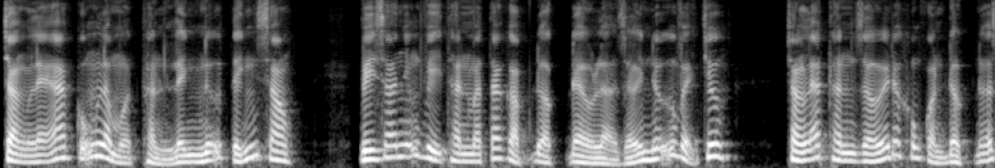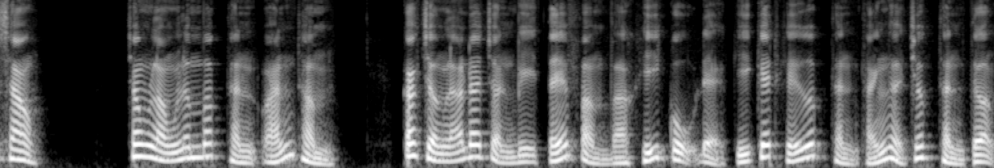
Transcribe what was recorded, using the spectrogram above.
Chẳng lẽ cũng là một thần linh nữ tính sao? Vì sao những vị thần mà ta gặp được đều là giới nữ vậy chứ? Chẳng lẽ thần giới đã không còn được nữa sao? Trong lòng Lâm Bắc Thần oán thầm, các trưởng lão đã chuẩn bị tế phẩm và khí cụ để ký kết khế ước thần thánh ở trước thần tượng.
